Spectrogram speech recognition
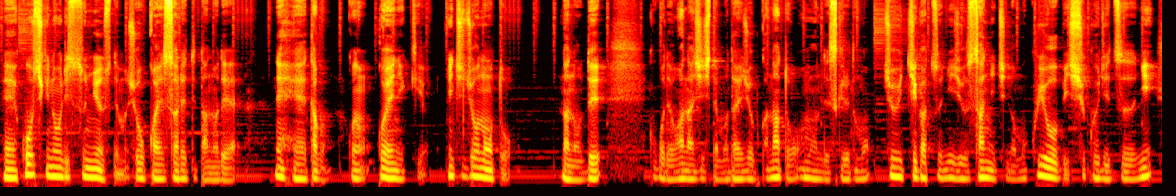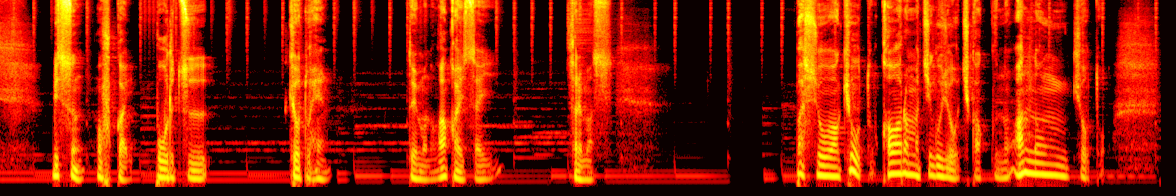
えー、公式の LISTENニュースでも紹介されてたので、ね、えー、多分、この声日記、日常ノートなので、ここでお話ししても大丈夫かなと思うんですけれども、11月23日の木曜日祝日に、 LISTENオフ会 Vol.2京都編というものが開催されます。場所は京都河原町郡上近くの安納京都。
